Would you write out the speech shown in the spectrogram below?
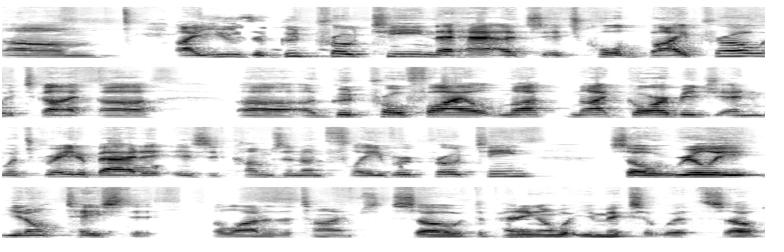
um, I use a good protein that has it's, it's called Bipro. It's got uh, uh, a good profile, not not garbage. And what's great about it is it comes in unflavored protein, so really you don't taste it a lot of the times. So depending on what you mix it with, so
